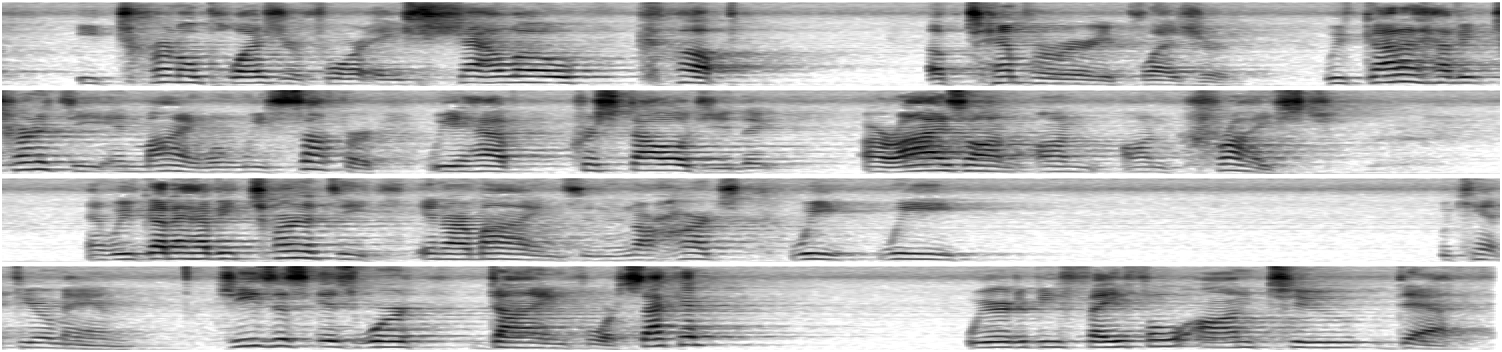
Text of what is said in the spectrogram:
eternal pleasure for a shallow cup of temporary pleasure. We've got to have eternity in mind. When we suffer, we have Christology, that our eyes on, on, on Christ. And we've got to have eternity in our minds and in our hearts. We, we, we can't fear man. Jesus is worth dying for. Second, we are to be faithful unto death.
